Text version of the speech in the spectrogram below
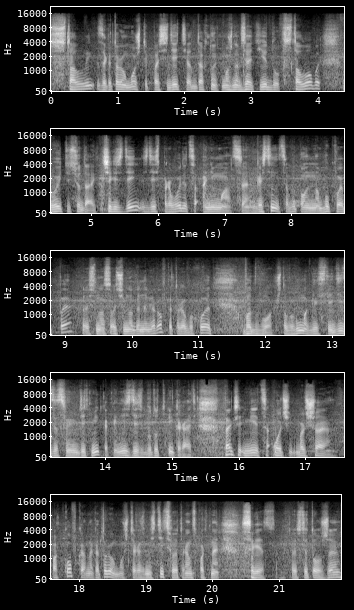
столы, за которые вы можете посидеть и отдохнуть. Можно взять еду в столовой, выйти сюда. Через день здесь проводится анимация. Гостиница выполнена буквой «П», то есть у нас очень много номеров, которые выходят во двор, чтобы вы могли следить за своими детьми, как они здесь будут играть. Также имеется очень большая парковка, на которой вы можете разместить свое транспортное средство. То есть это уже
